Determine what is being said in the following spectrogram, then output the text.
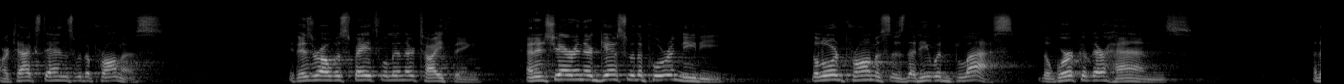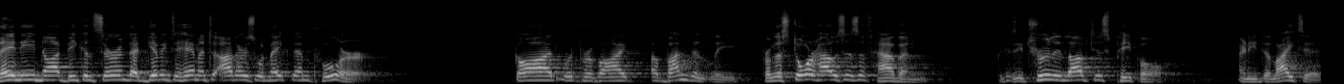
Our text ends with a promise. If Israel was faithful in their tithing and in sharing their gifts with the poor and needy, the Lord promises that He would bless the work of their hands. They need not be concerned that giving to Him and to others would make them poor. God would provide abundantly from the storehouses of heaven because he truly loved his people and he delighted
